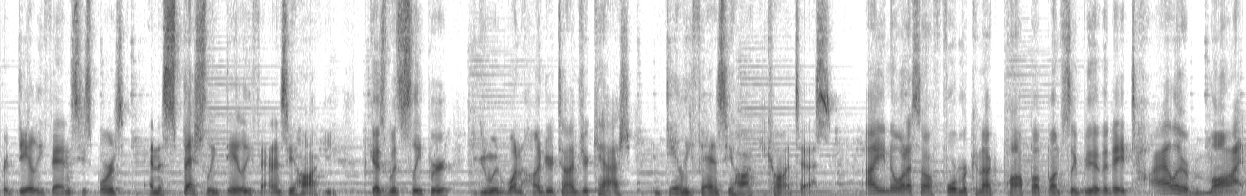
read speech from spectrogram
for daily fantasy sports and especially daily fantasy hockey. Because with Sleeper, you can win 100 times your cash in daily fantasy hockey contests. Ah, you know what? I saw a former Canuck pop up on Sleeper the other day. Tyler Motte.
